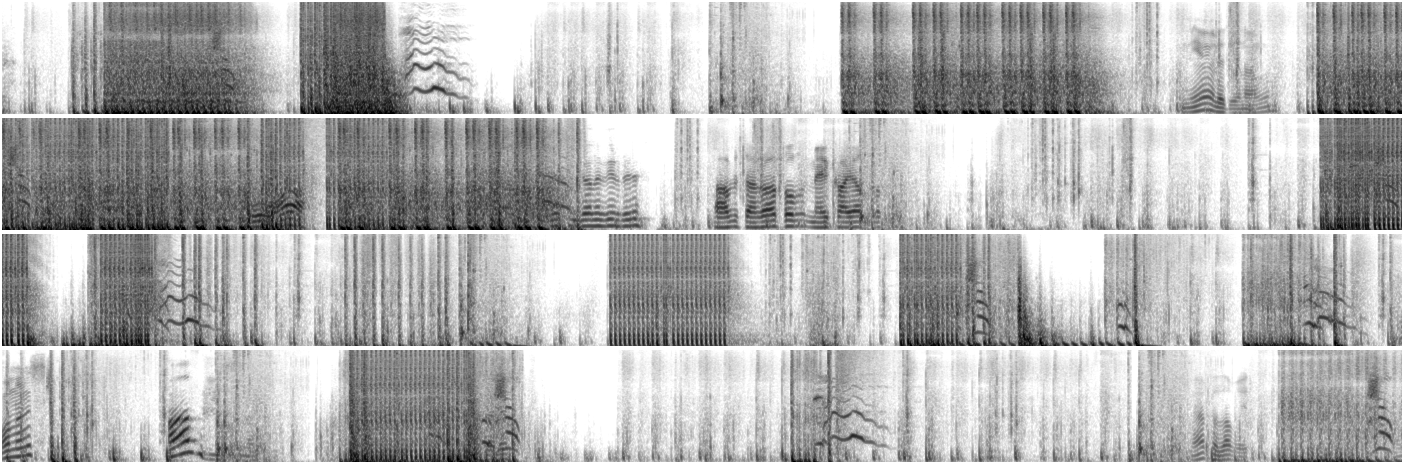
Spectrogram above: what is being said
Niye öyle diyorsun abi? Oha. Canı birdi. Abi sen rahat ol. MK'ya atma. Ananı s***. Abi. Nerede la bu herif? Help!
